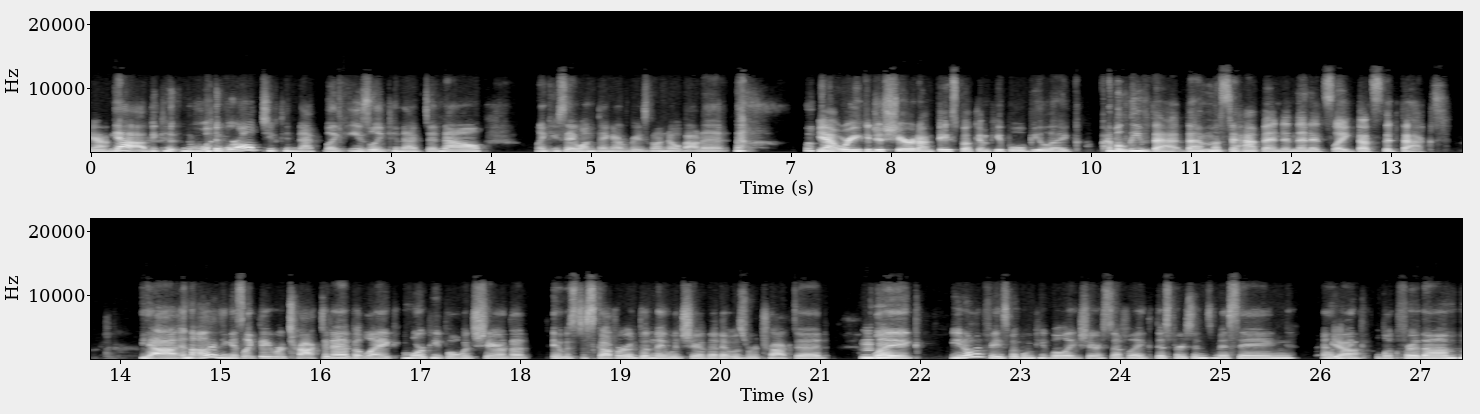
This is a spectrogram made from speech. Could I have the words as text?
yeah yeah because we're all too connect like easily connected now like you say one thing everybody's going to know about it yeah, or you could just share it on Facebook and people will be like, I believe that that must have happened, and then it's like that's the fact. yeah and the other thing is like they retracted it but like more people would share that it was discovered than they would share that it was retracted Mhm. like you know on facebook when people like share stuff like this person's missing and Yeah. like look for them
